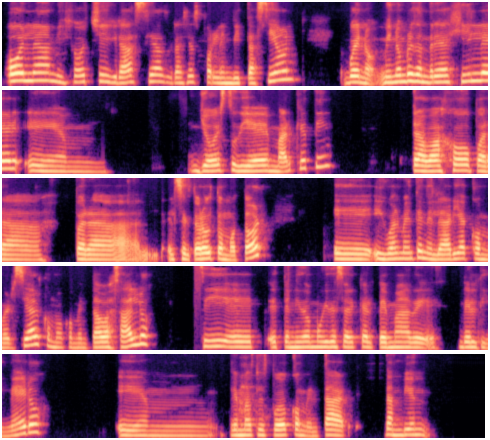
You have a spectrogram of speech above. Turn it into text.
Hola, Mijochi, gracias, gracias por la invitación. Bueno, mi nombre es Andrea Hiller, em, yo estudié marketing, trabajo para, para el sector automotor, eh, igualmente en el área comercial, como comentaba Salo. Sí, he, tenido muy de cerca el tema de, del dinero. Em, ¿Qué más les puedo comentar? También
